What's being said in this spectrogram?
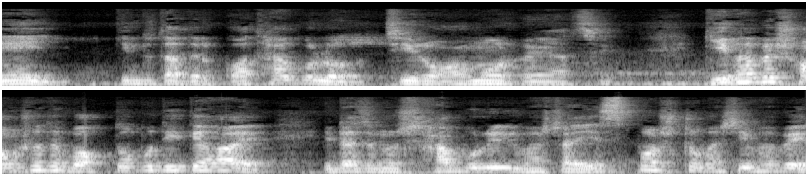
নেই, কিন্তু তাদের কথাগুলো চির অমর হয়ে আছে। কীভাবে সংসদে বক্তব্য দিতে হয়, এটা যেন সাবলীল ভাষায় স্পষ্টভাষী ভাবে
